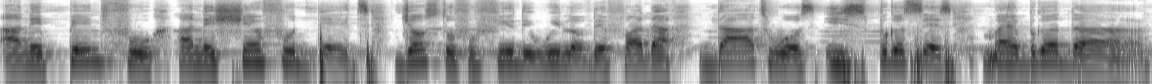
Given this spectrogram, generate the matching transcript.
and a painful and a shameful death just to fulfill the will of the father. That was his process. My brother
